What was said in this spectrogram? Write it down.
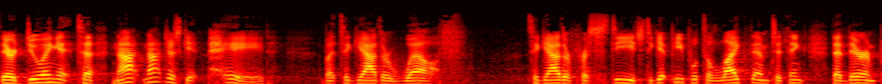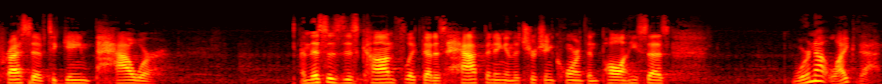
they are doing it to not, not just get paid, but to gather wealth, to gather prestige, to get people to like them, to think that they're impressive, to gain power. And this is this conflict that is happening in the church in Corinth. And Paul, and he says, We're not like that.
